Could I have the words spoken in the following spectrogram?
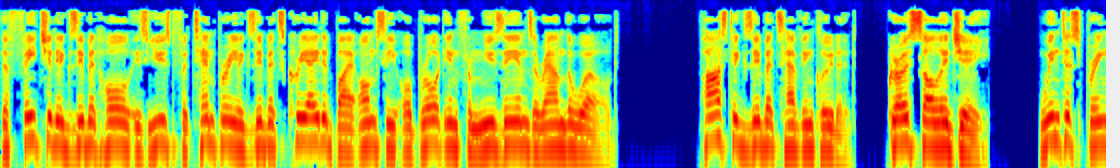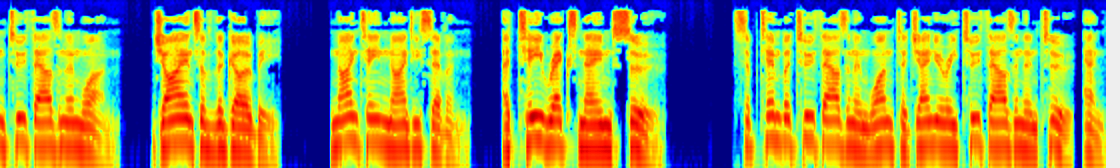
The featured exhibit hall is used for temporary exhibits created by OMSI or brought in from museums around the world. Past exhibits have included, Grossology, Winter Spring 2001, Giants of the Gobi, 1997, A T-Rex Named Sue, September 2001 to January 2002, and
